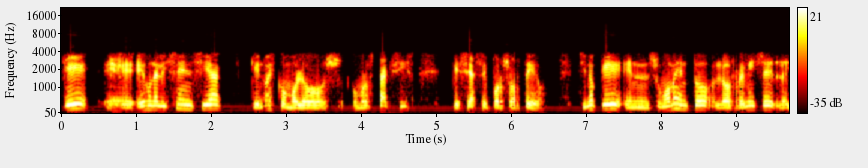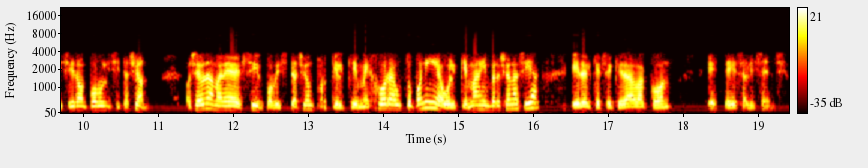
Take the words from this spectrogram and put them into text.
Que eh, es una licencia que no es como los, como los taxis que se hace por sorteo, sino que en su momento los remises la hicieron por licitación. O sea, una manera de decir por licitación porque el que mejor auto ponía o el que más inversión hacía era el que se quedaba con este, esa licencia.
